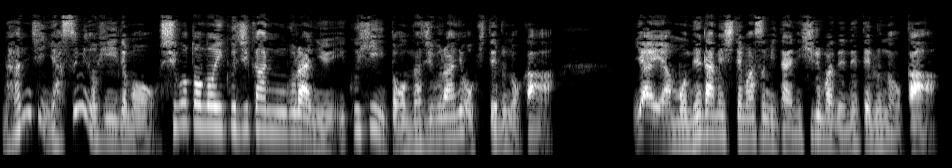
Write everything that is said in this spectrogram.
何時、休みの日でも仕事の行く時間ぐらいに行く日と同じぐらいに起きてるのか、いやいやもう寝だめしてますみたいに昼まで寝てるのか、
